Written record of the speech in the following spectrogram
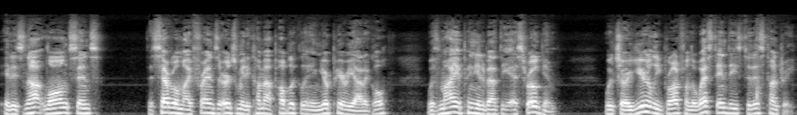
it is not long since that several of my friends urged me to come out publicly in your periodical with my opinion about the esrogim, which are yearly brought from the West Indies to this country.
